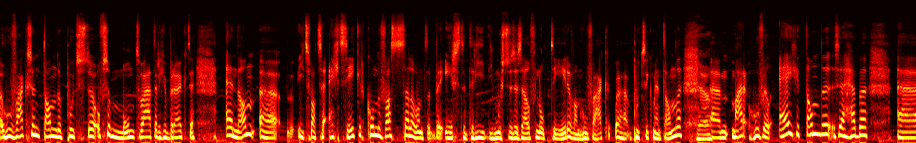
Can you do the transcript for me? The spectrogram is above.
hoe vaak ze hun tanden poetsten, of ze mondwater gebruikten. En dan iets wat ze echt zeker konden vaststellen, want de eerste drie die moesten ze zelf noteren van hoe vaak poets ik mijn tanden. Ja. Ehm, maar hoeveel eigen tanden ze hebben eh,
